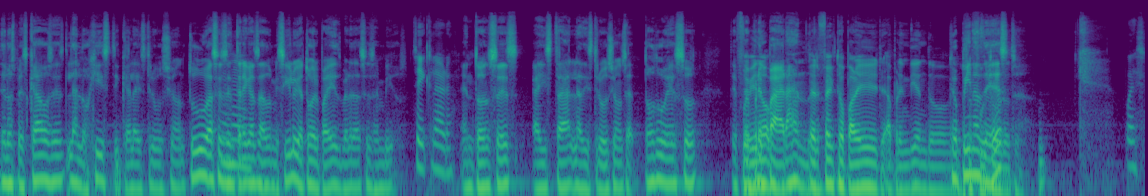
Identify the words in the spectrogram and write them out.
de los pescados, es la logística, la distribución. Tú haces entregas a domicilio y a todo el país, ¿verdad? Haces envíos. Sí, claro. Entonces, ahí está la distribución. O sea, todo eso te fue preparando. Perfecto para ir aprendiendo. ¿Qué opinas de esto? Pues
